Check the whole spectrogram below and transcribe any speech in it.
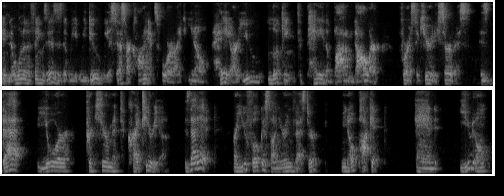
and one of the things is is that we we do we assess our clients for like you know hey are you looking to pay the bottom dollar for a security service? Is that your procurement criteria? Is that it? Are you focused on your investor you know pocket? And you don't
